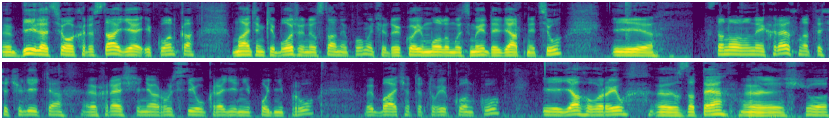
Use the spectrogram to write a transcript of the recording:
Е, Біля цього хреста є іконка Матінки Божої неустанної помочі, до якої молимось ми дев'ятницю. І встановлений хрест на тисячоліття е, хрещення Русі Україні по Дніпру. Ви бачите ту іконку. І я говорив е, за те, е, що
